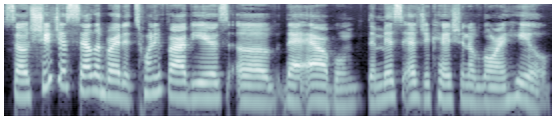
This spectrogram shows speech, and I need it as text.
So she just celebrated 25 years of that album, The Miseducation of Lauryn Hill.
